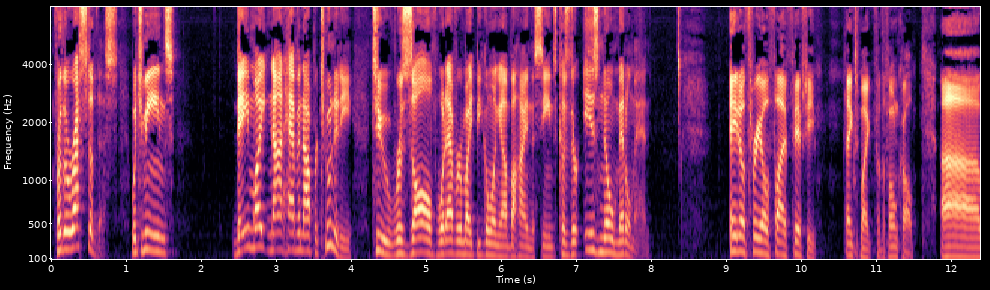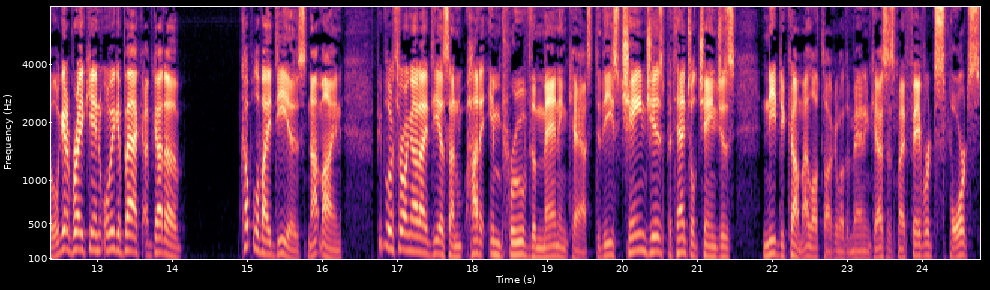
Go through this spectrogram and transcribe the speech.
for the rest of this, which means they might not have an opportunity to resolve whatever might be going on behind the scenes because there is no middleman. 8030550. Thanks, Mike, for the phone call. Uh, we'll get a break in. When we get back, I've got a couple of ideas, not mine. People are throwing out ideas on how to improve the Manning cast. Do these changes, potential changes, need to come? I love talking about the Manning cast. It's my favorite sports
